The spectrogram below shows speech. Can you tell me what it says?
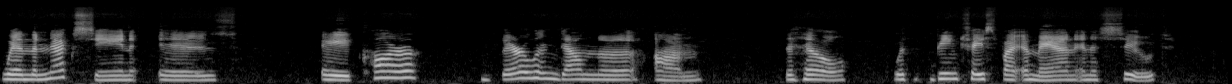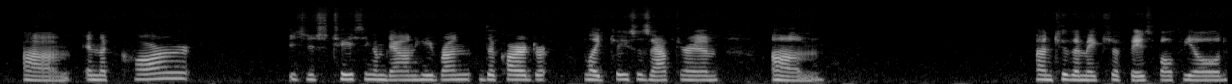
when the next scene is a car barreling down the um the hill with being chased by a man in a suit. Um and the car is just chasing him down. He run the car like chases after him um onto the makeshift baseball field.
